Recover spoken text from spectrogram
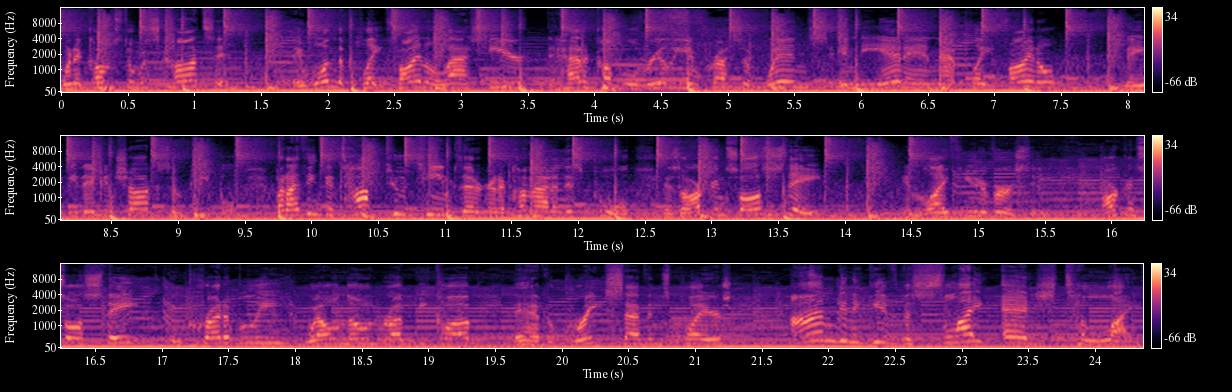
When it comes to Wisconsin, they won the plate final last year. They had a couple really impressive wins. Indiana in that plate final, maybe they can shock some people. But I think the top two teams that are going to come out of this pool is Arkansas State and Life University. Arkansas State, incredibly well-known rugby club. They have great sevens players. I'm to give the slight edge to Life.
